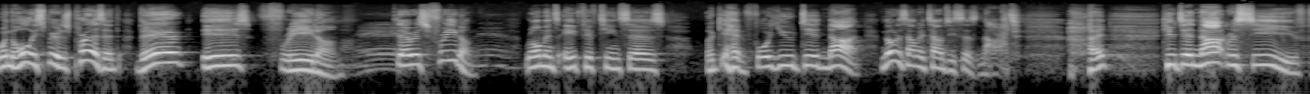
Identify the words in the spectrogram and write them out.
when the Holy Spirit is present, there is freedom. Amen. There is freedom. Amen. Romans 8:15 says, again, for you did not. Notice how many times he says not, right? You did not receive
